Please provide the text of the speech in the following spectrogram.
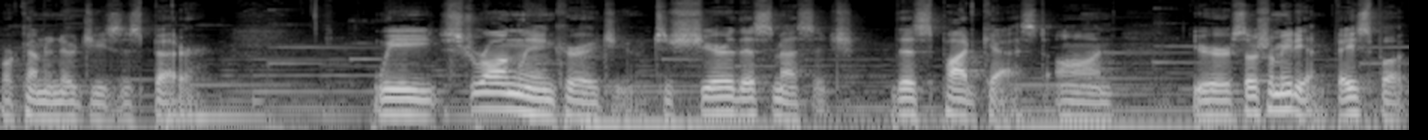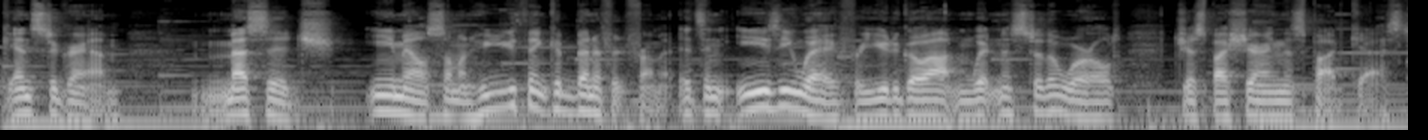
or come to know Jesus better. We strongly encourage you to share this message, this podcast, on your social media Facebook, Instagram, message, email someone who you think could benefit from it. It's an easy way for you to go out and witness to the world just by sharing this podcast.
